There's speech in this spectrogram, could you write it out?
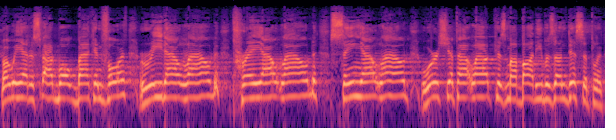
But we had to, I'd walk back and forth, read out loud, pray out loud, sing out loud, worship out loud because my body was undisciplined.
